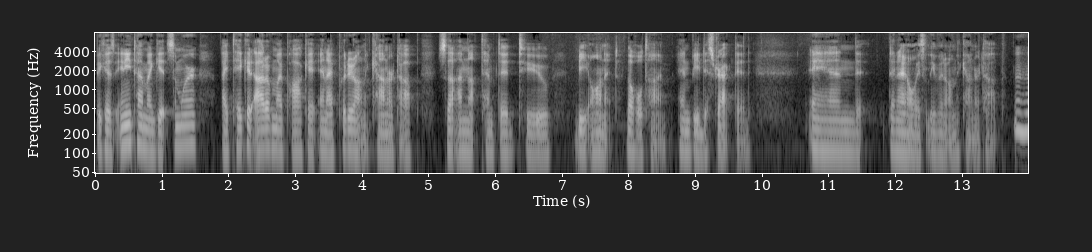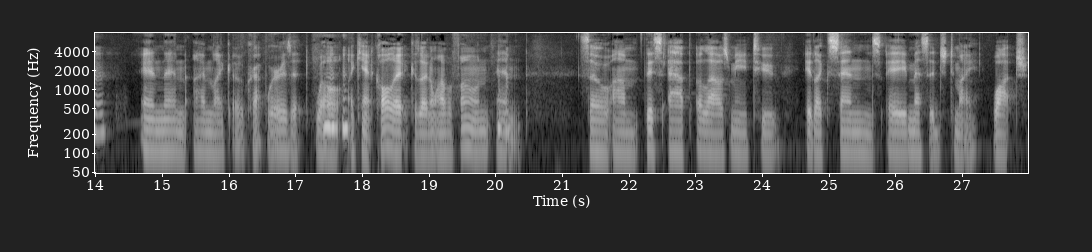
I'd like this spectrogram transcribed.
because anytime I get somewhere, I take it out of my pocket and I put it on a countertop so that I'm not tempted to be on it the whole time and be distracted. And then I always leave it on the countertop. Mm-hmm. And then I'm like, oh crap, where is it? Well, I can't call it because I don't have a phone. And So um, this app allows me to it like sends a message to my watch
